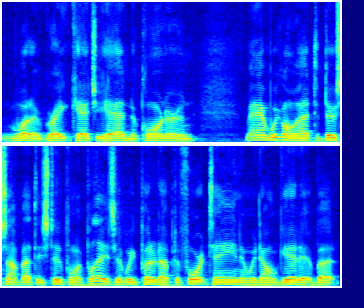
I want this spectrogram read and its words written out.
what a great catch he had in the corner. And man, we're going to have to do something about these two point plays. If we put it up to 14 and we don't get it, but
